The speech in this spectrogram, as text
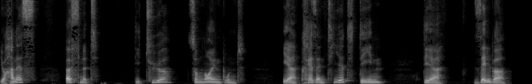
Johannes öffnet die Tür zum neuen Bund. Er präsentiert den, der selber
